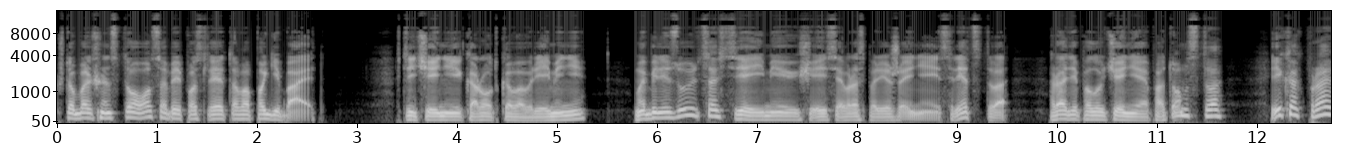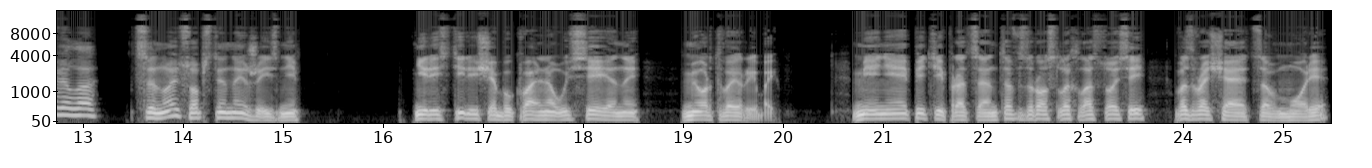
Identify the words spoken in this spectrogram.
что большинство особей после этого погибает. В течение короткого времени мобилизуются все имеющиеся в распоряжении средства ради получения потомства и, как правило, ценой собственной жизни. Нерестилища буквально усеяны мертвой рыбой. Менее 5% взрослых лососей возвращается в море,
